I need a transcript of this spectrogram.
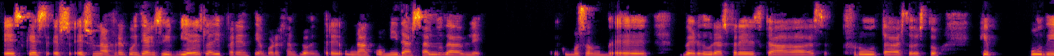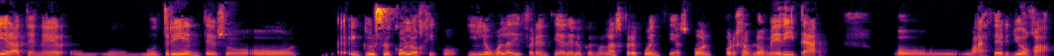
es que es, una frecuencia que si vieres la diferencia, por ejemplo, entre una comida saludable como son eh, verduras frescas, frutas, todo esto, que pudiera tener nutrientes o, incluso ecológico y luego la diferencia de lo que son las frecuencias con, por ejemplo, meditar o, hacer yoga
